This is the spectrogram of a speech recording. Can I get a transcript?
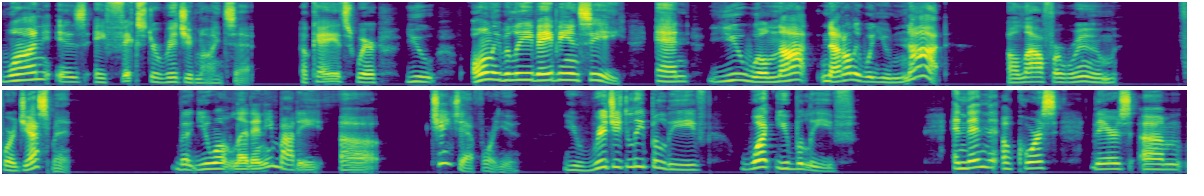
One is a fixed or rigid mindset. Okay, it's where you only believe A, B, and C, and you will not, not only will you not allow for room for adjustment, but you won't let anybody uh, change that for you. You rigidly believe what you believe. And then, of course, there's um,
